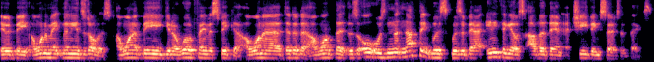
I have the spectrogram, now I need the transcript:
it would be I want to make millions of dollars. I want to be you know world famous speaker. I want to da da da. I want that. It was all it was nothing was was about anything else other than achieving certain things.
